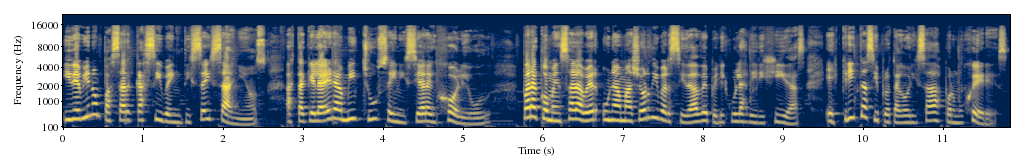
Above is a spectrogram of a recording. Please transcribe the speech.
y debieron pasar casi 26 años hasta que la era Me se iniciara en Hollywood, para comenzar a ver una mayor diversidad de películas dirigidas, escritas y protagonizadas por mujeres,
